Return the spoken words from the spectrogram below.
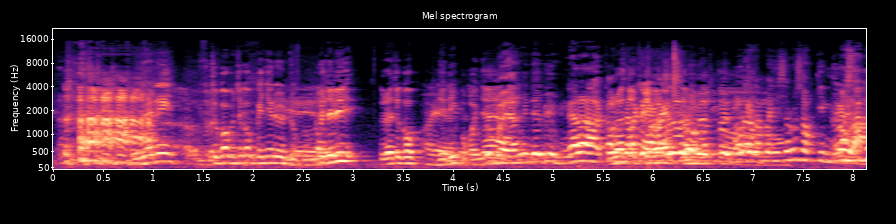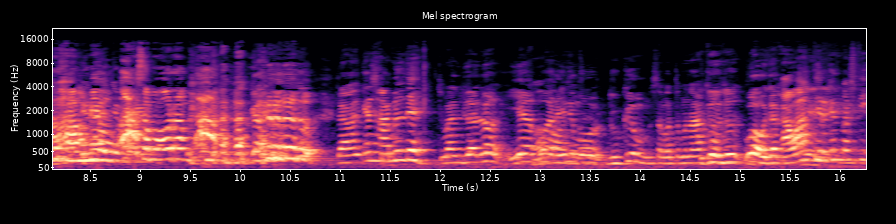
Udah nih, cukup cukup kayaknya udah cukup. Oh, jadi udah cukup. Oh, iya, jadi iya. pokoknya Lu bayangin deh Bim. Enggak lah, kalau misalnya cewek seru, lu kalau tiba-tiba kita masih seru sokin dulu. Aku hamil Aja, ah sama orang Jangan kan hamil deh, cuman bilang doang. Iya, aku hari ini mau dugem sama temen aku. Wah, udah khawatir Iya. kan pasti.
